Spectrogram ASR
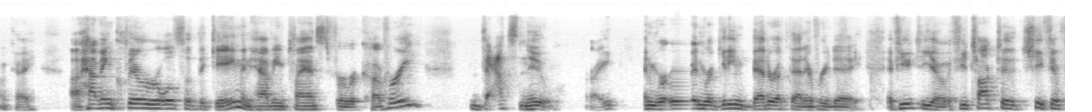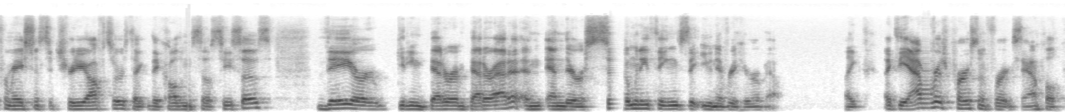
Okay, uh, having clear rules of the game and having plans for recovery, that's new right? And we're and we're getting better at that every day. If you you know if you talk to chief information security officers, they, they call themselves CISOs, they are getting better and better at it. And and there are so many things that you never hear about. Like like the average person, for example,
